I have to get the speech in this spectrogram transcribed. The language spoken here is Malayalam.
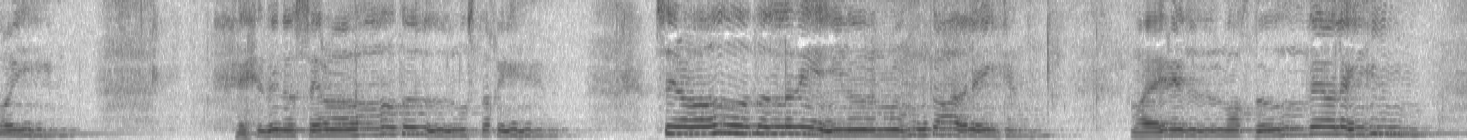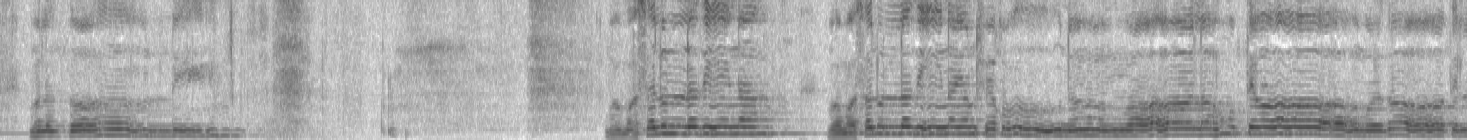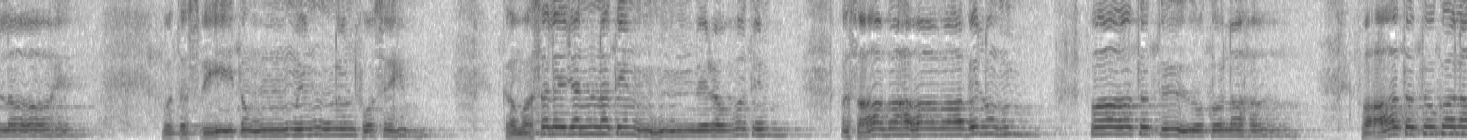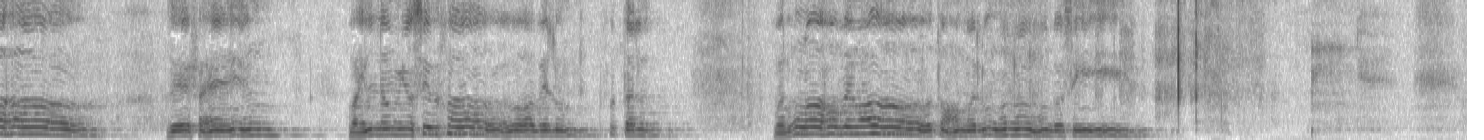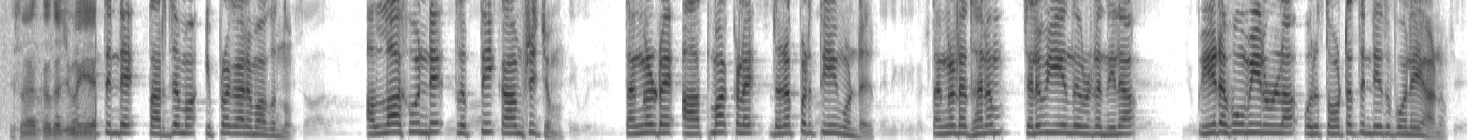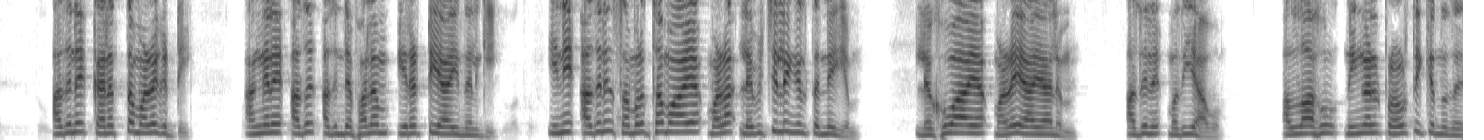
نستعين اهدنا الصراط المستقيم. صراط الذين أنعمت عليهم. غير المغضوب عليهم ولا الضالين. ومثل الذين ومثل الذين ينفقون أموالهم ابتغاء مرضات الله وتثبيتا من أنفسهم كمثل جنة بربوة أصابها وابل فآتت أكلها فآتت أكلها ضيفين وإن لم يصبها وابل فتل والله بما تعملون بصير ത്തിന്റെ തർജമ ഇപ്രകാരമാകുന്നു. അള്ളാഹുവിന്റെ തൃപ്തി കാക്ഷിച്ചും തങ്ങളുടെ ആത്മാക്കളെ ദൃഢപ്പെടുത്തിയും കൊണ്ട് തങ്ങളുടെ ധനം ചെലവ് ചെയ്യുന്നവരുടെ നില പീഠഭൂമിയിലുള്ള ഒരു തോട്ടത്തിന്റെതുപോലെയാണ് അതിന് കനത്ത മഴ കിട്ടി. അങ്ങനെ അത് അതിന്റെ ഫലം ഇരട്ടിയായി നൽകി. ഇനി അതിന് സമൃദ്ധമായ മഴ ലഭിച്ചില്ലെങ്കിൽ തന്നെയും ലഘുവായ മഴയായാലും അതിന് മതിയാവും. അള്ളാഹു നിങ്ങൾ പ്രവർത്തിക്കുന്നത്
